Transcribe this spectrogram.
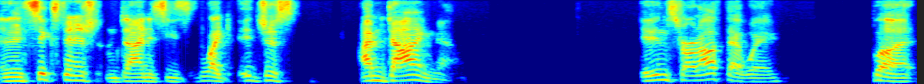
And then six finished, I'm dying to see like it just I'm dying now. It didn't start off that way, but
